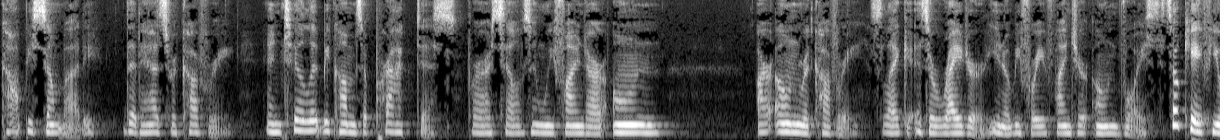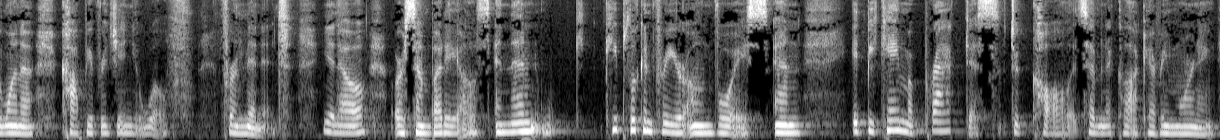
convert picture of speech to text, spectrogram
copy somebody that has recovery until it becomes a practice for ourselves and we find our own our own recovery. It's like as a writer, you know, before you find your own voice. It's okay if you want to copy Virginia Woolf for a minute, you know, or somebody else, and then keep looking for your own voice. And it became a practice to call at 7 o'clock every morning.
